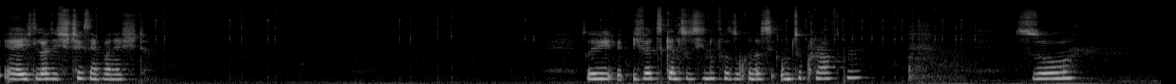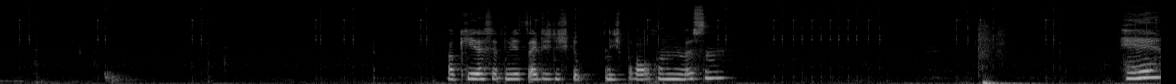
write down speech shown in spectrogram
Ich, Leute, ich check's einfach nicht. So, ich, ich werde ganz sicher nur versuchen, das umzucraften. So. Okay, das hätten wir jetzt eigentlich nicht, nicht brauchen müssen. Hä?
